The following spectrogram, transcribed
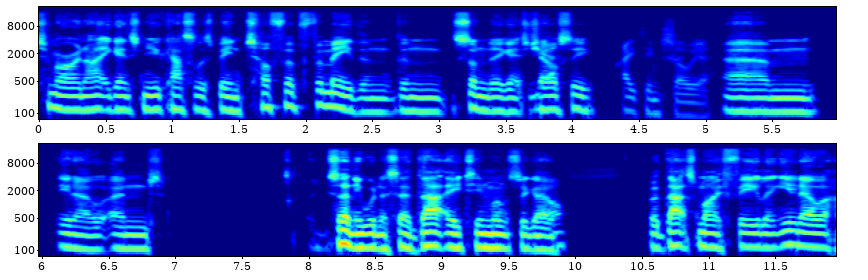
tomorrow night against Newcastle as being tougher for me than than Sunday against Yeah. Chelsea. I think so yeah Um, you know, and certainly wouldn't have said that 18 months ago. But that's my feeling. You know, I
